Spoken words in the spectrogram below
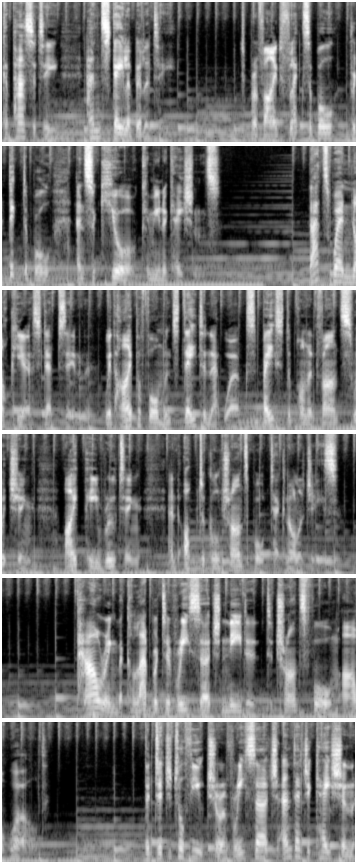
capacity, and scalability to provide flexible, predictable, and secure communications. That's where Nokia steps in with high performance data networks based upon advanced switching, IP routing, and optical transport technologies, powering the collaborative research needed to transform our world. The digital future of research and education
